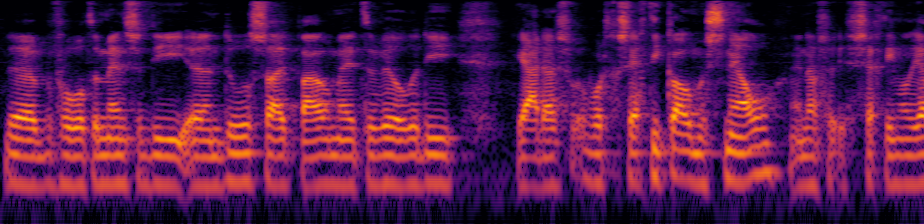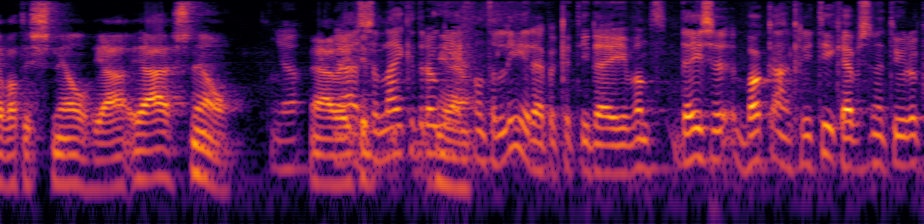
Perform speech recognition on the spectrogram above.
de, bijvoorbeeld de mensen die een dual-side powermeter wilden, die ja, daar wordt gezegd, die komen snel. En dan zegt iemand, ja, wat is snel? Ja, ja snel. Ja, ja, ja ze lijken er ook niet echt van te leren, heb ik het idee. Want deze bak aan kritiek hebben ze natuurlijk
